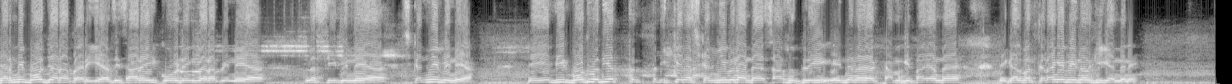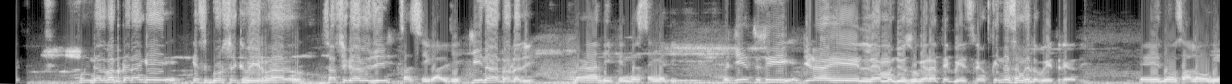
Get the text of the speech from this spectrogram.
ਗਰਮੀ ਬਹੁਤ ਜ਼ਿਆਦਾ ਪੈ ਰਹੀ ਹੈ। ਅਸੀਂ ਸਾਰੇ ਹੀ ਕੋਲਡ ਡਰਿੰਕ ਵਗੈਰਾ ਪੀਂਦੇ ਆ ਲੱਸੀ ਪੀਂਦੇ ਆ ਸਕੰਜਵੀ ਪੀਂਦੇ ਆ ਤੇ ਇਹ ਵੀਰ ਬਹੁਤ ਵਧੀਆ ਤ- ਤਰੀਕੇ ਨਾਲ ਸ਼ਿਕੰਜਵੀ ਬਣਾਉਂਦਾ ਹੈ ਸਾਫ਼ ਸੁਥਰੀ ਇਹਨਾਂ ਦਾ ਕੰਮ ਕੀਤਾ ਜਾਂਦਾ ਹੈ। ਤੇ ਗੱਲਬਾਤ ਕਰਾਂਗੇ ਵੀਰ ਨਾਲ ਕੀ ਕਹਿੰਦੇ ਨੇ? ਹੁਣ ਗੱਲਬਾਤ ਕਰਾਂਗੇ ਇਸ ਗੁਰਸਿੱਖ ਵੀਰ ਨਾਲ। ਸਤਿ ਸ਼੍ਰੀ ਅਕਾਲ ਜੀ। ਸਤਿ ਸ਼੍ਰੀ ਅਕਾਲ ਜੀ। ਕੀ ਨਾਂ ਹੈ ਤੁਹਾਡਾ ਜੀ? ਮੇਰਾ ਨਾਮ ਦੀਪਿੰਦਰ ਸਿੰਘ ਹੈ ਜੀ। ਜੀ ਤੁਸੀਂ ਜਿਹੜਾ ਇਹ ਲੈਮਨ ਜੂਸ ਵਗੈਰਾ ਤੇ ਵੇਚ ਰਹੇ ਹੋ ਕਿੰਨੇ ਸਮੇਂ ਤੋਂ ਵੇਚ ਰਹੇ ਹੋ ਜੀ? ਤੇ 2 ਸਾਲ ਹੋ ਗਏ।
